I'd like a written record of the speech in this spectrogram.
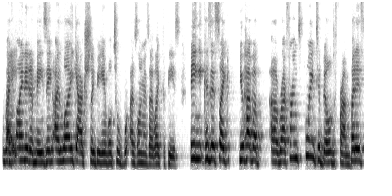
Right. I find it amazing. I like actually being able to, as long as I like the piece, being because it's like you have a, a reference point to build from. But it's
